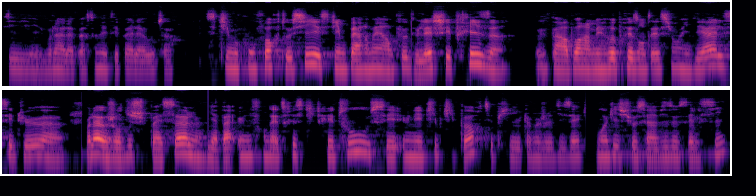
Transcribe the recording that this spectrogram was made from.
si voilà, la personne n'était pas à la hauteur. Ce qui me conforte aussi et ce qui me permet un peu de lâcher prise par rapport à mes représentations idéales, c'est que euh, voilà, aujourd'hui je suis pas seule. Il n'y a pas une fondatrice qui crée tout, c'est une équipe qui porte. Et puis, comme je le disais, moi qui suis au service de celle-ci.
